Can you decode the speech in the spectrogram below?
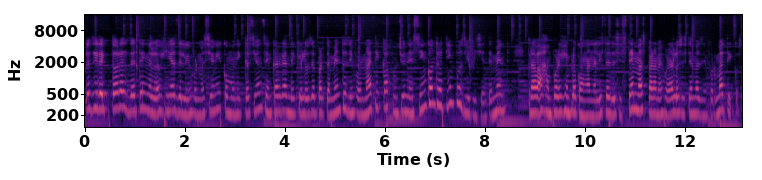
Los directores de tecnologías de la información y comunicación se encargan de que los departamentos de informática funcionen sin contratiempos y eficientemente. Trabajan, por ejemplo, con analistas de sistemas para mejorar los sistemas informáticos.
